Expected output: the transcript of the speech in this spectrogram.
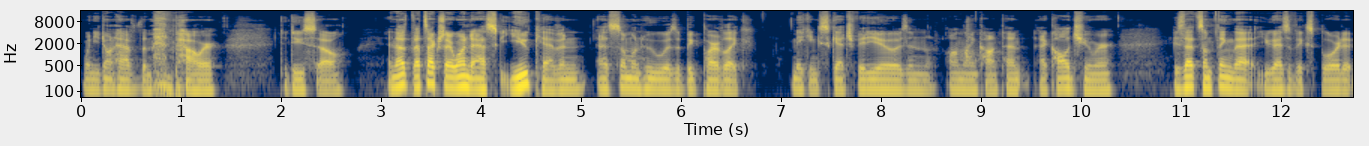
when you don't have the manpower to do so. And that that's actually I wanted to ask you, Kevin, as someone who was a big part of like making sketch videos and online content at College Humor. Is that something that you guys have explored at,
